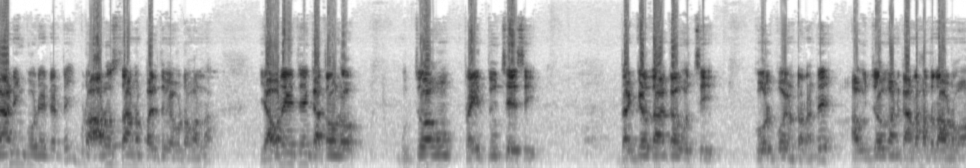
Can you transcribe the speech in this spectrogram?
కానీ ఇంకోటి ఏంటంటే ఇప్పుడు ఆరో స్థానం ఫలితం ఇవ్వడం వల్ల ఎవరైతే గతంలో ఉద్యోగం ప్రయత్నం చేసి దగ్గర దాకా వచ్చి కోల్పోయి ఉంటారు అంటే ఆ ఉద్యోగానికి అర్హత రావడమో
